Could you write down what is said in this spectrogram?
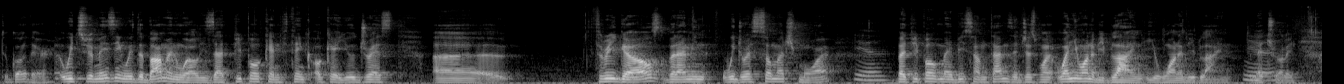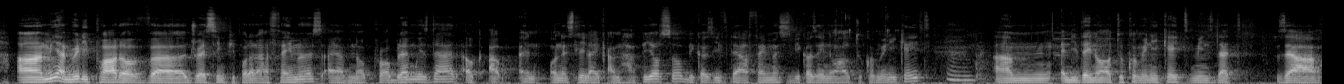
to go there. Which is amazing with the Balmain world is that people can think, okay, you dressed. Uh, Three girls, but I mean, we dress so much more. Yeah. But people maybe sometimes they just want when you want to be blind, you want to be blind, Yeah. literally. Uh, me, I'm really proud of uh, dressing people that are famous. I have no problem with that, I- I- and honestly, like I'm happy also because if they are famous, it's because they know how to communicate, um, and if they know how to communicate, means that they are.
